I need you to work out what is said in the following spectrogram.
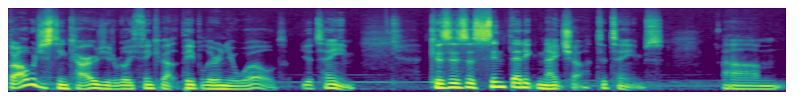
but I would just encourage you to really think about the people that are in your world, your team. because there's a synthetic nature to teams. Um,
